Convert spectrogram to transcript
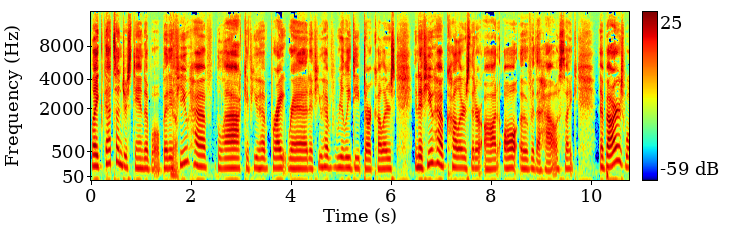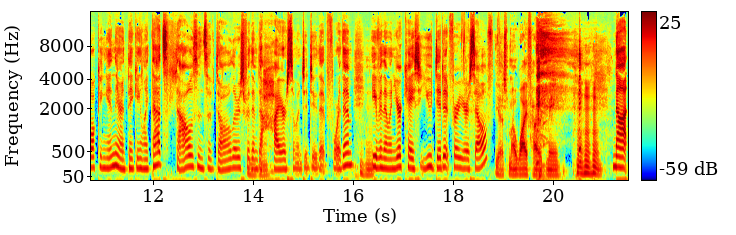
like that's understandable. But if Yeah. you have black, if you have bright red, if you have really deep dark colors, and if you have colors that are odd all over the house, like a buyer's walking in there and thinking like that's thousands of dollars for them to hire someone to do that for them, even though in your case you did it for yourself. Yes, my wife hired me. Not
